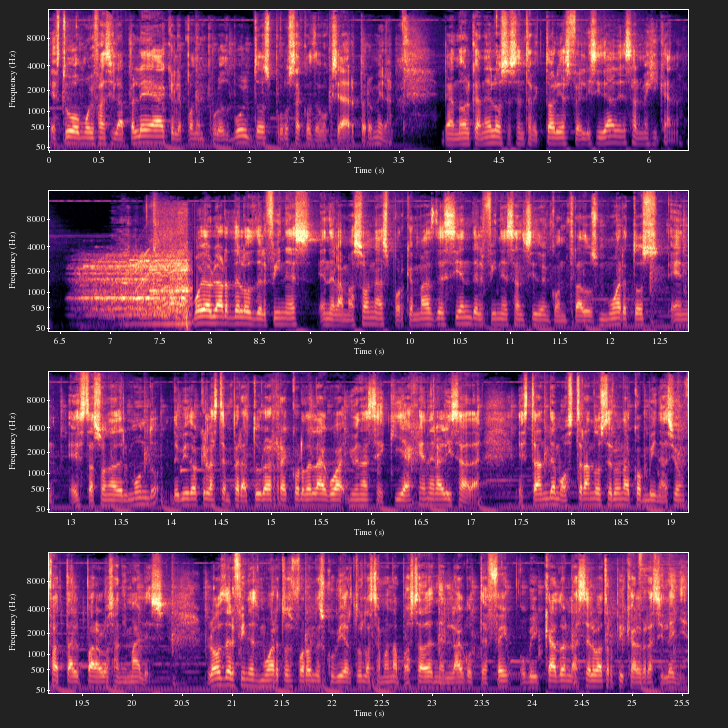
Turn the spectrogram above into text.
estuvo muy fácil la pelea, que le ponen puros bultos, puros sacos de boxear, pero mira, ganó el Canelo 60 victorias. Felicidades al mexicano. Voy a hablar de los delfines en el Amazonas porque más de 100 delfines han sido encontrados muertos en esta zona del mundo debido a que las temperaturas récord del agua y una sequía generalizada están demostrando ser una combinación fatal para los animales. Los delfines muertos fueron descubiertos la semana pasada en el lago Tefé, ubicado en la selva tropical brasileña.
